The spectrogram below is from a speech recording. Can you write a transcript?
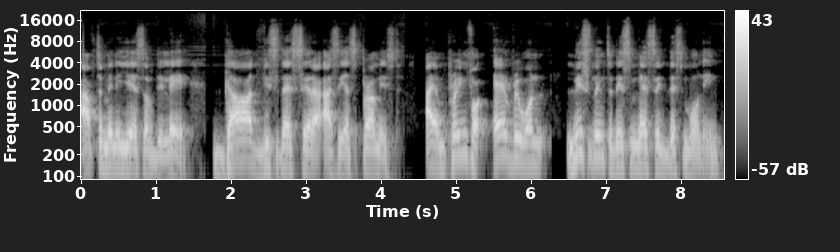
After many years of delay, God visited Sarah as he has promised. I am praying for everyone listening to this message this morning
